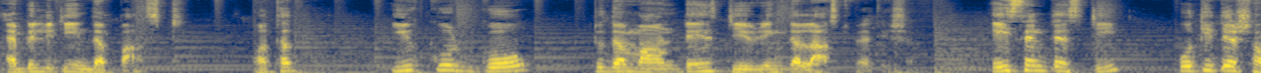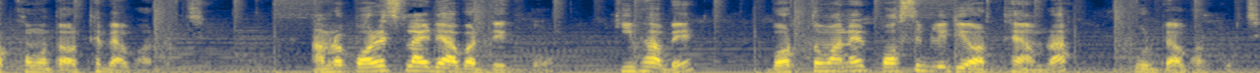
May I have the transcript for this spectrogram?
অ্যাবিলিটি ইন দ্য পাস্ট অর্থাৎ you could go to the mountains during the last vacation এই সেন্টেন্সটি অতীতের সক্ষমতা অর্থে ব্যবহার হচ্ছে আমরা পরের স্লাইডে আবার দেখব কীভাবে বর্তমানের পসিবিলিটি অর্থে আমরা উড ব্যবহার করছি।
